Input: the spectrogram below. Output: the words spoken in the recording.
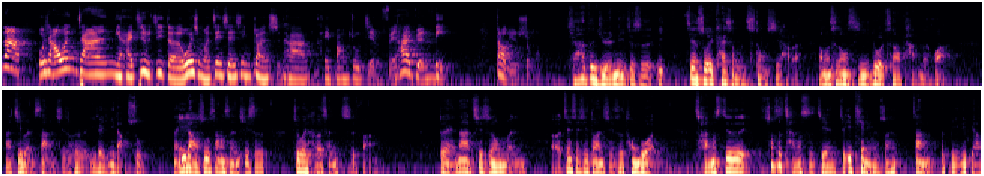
那我想要问嘉恩，你还记不记得为什么间歇性断食它可以帮助减肥？它的原理到底是什么？其实它的原理就是一，先说一开始我们吃东西好了。那我们吃东西如果吃到糖的话，那基本上其实会有一个胰岛素。那胰岛素上升，其实就会合成脂肪。对，那其实我们呃间歇性断食是通过长，就是算是长时间，就一天里面算占的比例比较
